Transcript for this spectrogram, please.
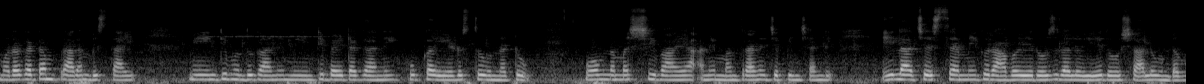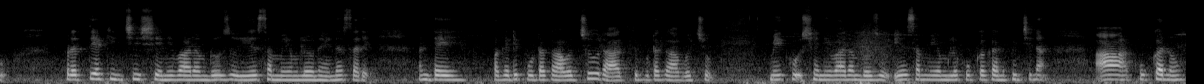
మొరగటం ప్రారంభిస్తాయి. మీ ఇంటి ముందు కానీ మీ ఇంటి బయట కానీ కుక్క ఏడుస్తూ ఉన్నట్టు ఓం నమ శివాయ అనే మంత్రాన్ని జపించండి. ఇలా చేస్తే మీకు రాబోయే రోజులలో ఏ దోషాలు ఉండవు. ప్రత్యేకించి శనివారం రోజు ఏ సమయంలోనైనా సరే. అంటే పగటి పూట కావచ్చు రాత్రి పూట కావచ్చు. మీకు శనివారం రోజు ఏ సమయంలో కుక్క కనిపించినా ఆ కుక్కను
